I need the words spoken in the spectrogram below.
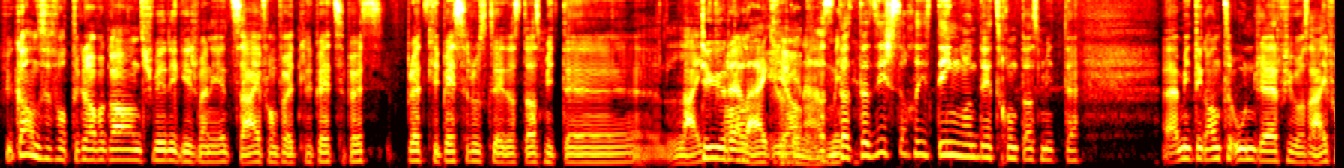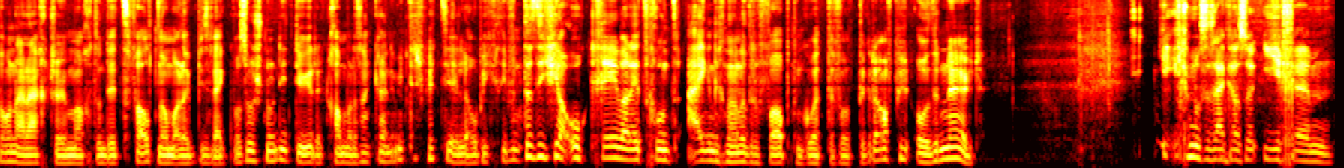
für ganze Fotografen ganz schwierig ist, wenn ich jetzt sage, vom plötzlich besser aussieht, als das mit der Leica. Teure Leica, ja, genau. Also das, das, ist so ein das Ding und jetzt kommt das mit der äh, mit der ganzen Unschärfe, was das iPhone auch recht schön macht. Und jetzt fällt noch mal etwas weg, was sonst nur die teuren Kameras haben können mit dem speziellen Objektiv. Und das ist ja okay, weil jetzt kommt es eigentlich nur noch darauf ab, ob du ein guter Fotograf bist oder nicht. Ich muss sagen, also ich ähm,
